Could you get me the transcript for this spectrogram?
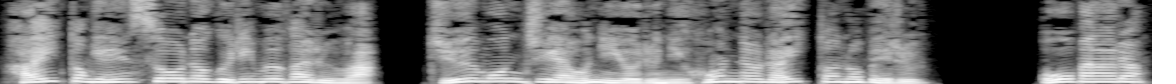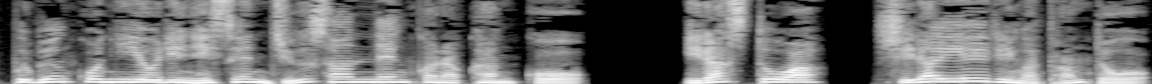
灰と幻想のグリムガルは、十文字青による日本のライトノベル。オーバーラップ文庫により2013年から刊行。イラストは、白井英里が担当。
